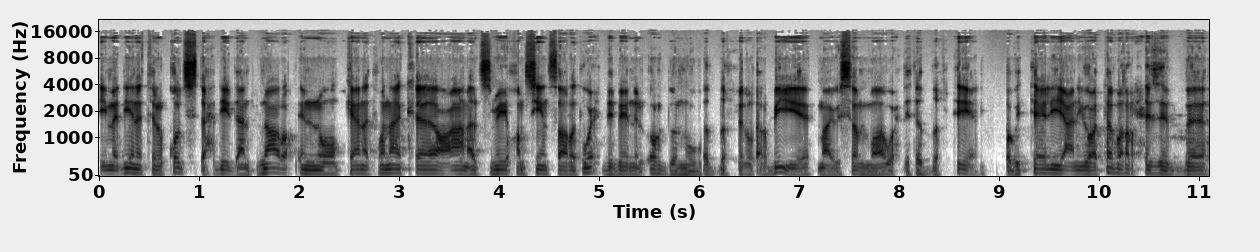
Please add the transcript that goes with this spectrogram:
في مدينة القدس تحديدا. نعرف أنه كانت هناك عام 1950 صارت وحدة بين الأردن والضفة الغربية ما يسمى وحدة الضفتين. وبالتالي يعني يعتبر حزب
